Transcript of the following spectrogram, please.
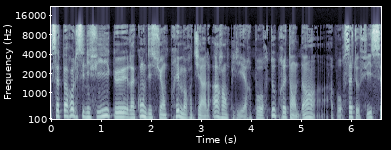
Cette parole signifie que la condition primordiale à remplir pour tout prétendant pour cet office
